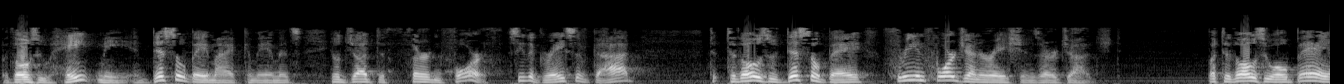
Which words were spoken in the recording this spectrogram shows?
But those who hate me and disobey my commandments, he'll judge to third and fourth. See the grace of God? To, to those who disobey, three and four generations are judged. But to those who obey,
